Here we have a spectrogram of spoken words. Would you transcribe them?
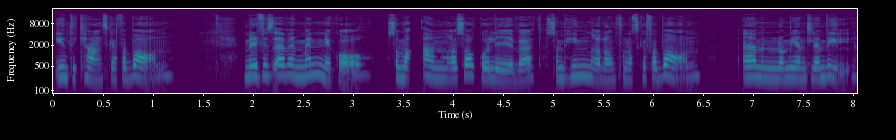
inte kan skaffa barn. Men det finns även människor som har andra saker i livet som hindrar dem från att skaffa barn, även om de egentligen vill.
